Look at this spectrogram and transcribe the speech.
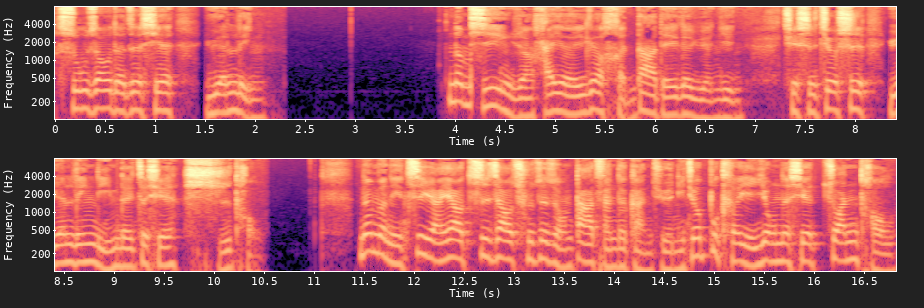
苏州的这些园林那么吸引人？还有一个很大的一个原因，其实就是园林里面的这些石头。那么你既然要制造出这种大自然的感觉，你就不可以用那些砖头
